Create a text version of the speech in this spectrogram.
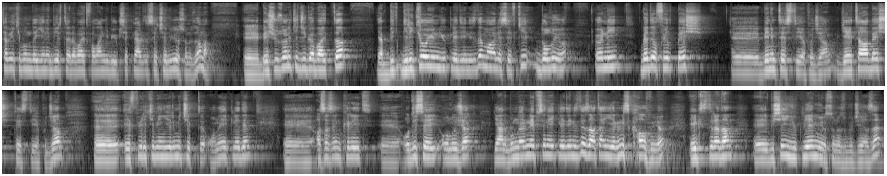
Tabii ki bunda yine 1 TB falan gibi yükseklerde seçebiliyorsunuz ama e, 512 GB'da ya 1-2 oyun yüklediğinizde maalesef ki doluyor. Örneğin Battlefield 5 e, benim testi yapacağım. GTA 5 testi yapacağım. E, F1 2020 çıktı. Onu ekledim. E, Assassin's Creed e, Odyssey olacak. Yani bunların hepsini eklediğinizde zaten yeriniz kalmıyor. Ekstradan e, bir şey yükleyemiyorsunuz bu cihaza.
